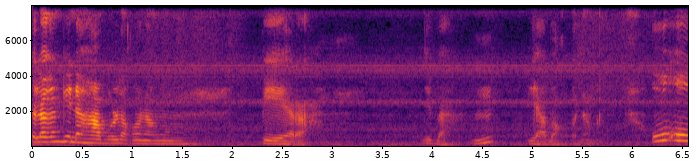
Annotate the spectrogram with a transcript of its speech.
Talagang hinahabol ako ng pera. Di ba? Hmm? Yabang ko naman. Oo!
